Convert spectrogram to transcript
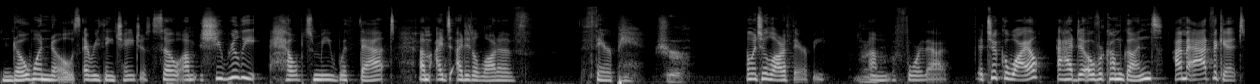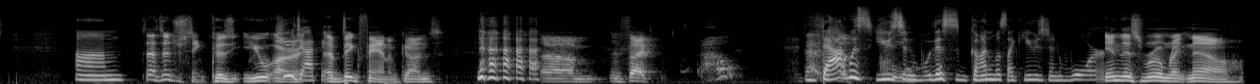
No one knows. Everything changes. So um, she really helped me with that. Um, I, I did a lot of therapy. Sure. I went to a lot of therapy um, for that. It took a while. I had to overcome guns. I'm an advocate. Um, So that's interesting because you are a big fan of guns. um, in fact, how that was used in this gun was like used in war. in this room right now,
